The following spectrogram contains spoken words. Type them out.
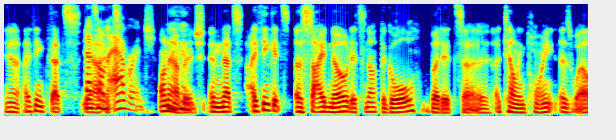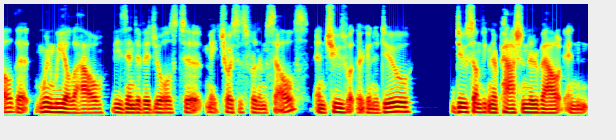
Yeah, I think that's that's yeah, on average. On mm-hmm. average, and that's I think it's a side note. It's not the goal, but it's a, a, telling point as well that when we allow these individuals to make choices for themselves and choose what they're going to do, do something they're passionate about and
